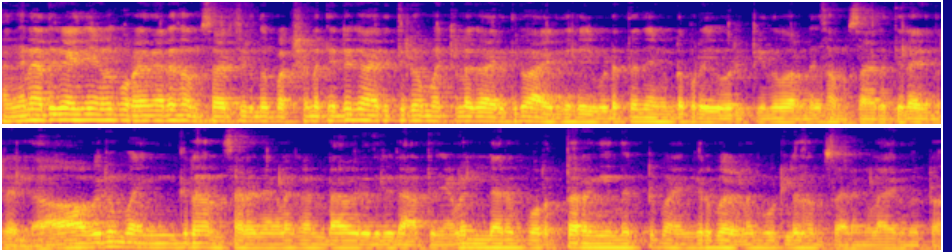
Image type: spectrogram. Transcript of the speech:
അങ്ങനെ അത് കഴിഞ്ഞ് ഞങ്ങൾ കുറേ നേരം സംസാരിച്ചിരുന്നു. ഭക്ഷണത്തിന്റെ കാര്യത്തിലോ മറ്റുള്ള കാര്യത്തിലോ ആയിരുന്നില്ല. ഇവിടുത്തെ ഞങ്ങളുടെ പ്രയോറിറ്റി എന്ന് പറഞ്ഞത് സംസാരത്തിലായിരുന്നു എല്ലാവരും ഭയങ്കര സംസാരം ഞങ്ങളെ കണ്ടാവരുതിൽ രാത്രി. ഞങ്ങളെല്ലാവരും പുറത്തിറങ്ങി നിന്നിട്ട് ഭയങ്കര ബഹളം കൂട്ടിയുള്ള സംസാരങ്ങളായിരുന്നു കേട്ടോ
